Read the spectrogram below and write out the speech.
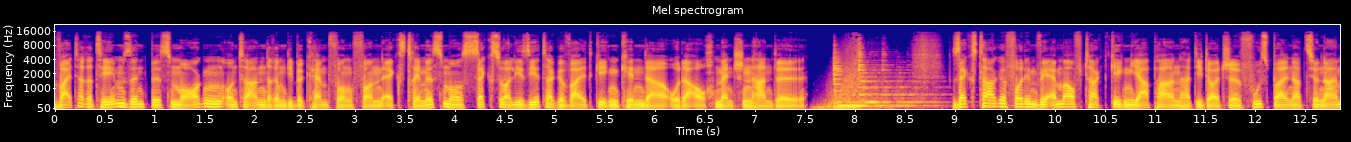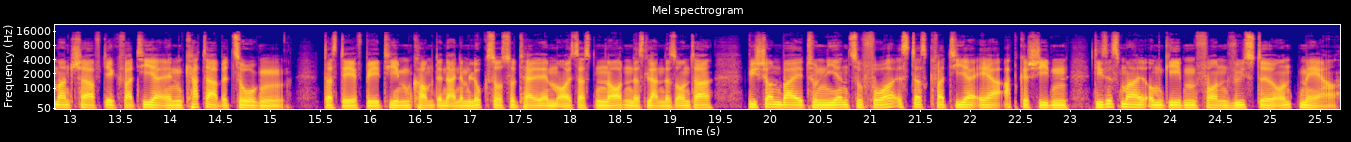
Weitere Themen sind bis morgen unter anderem die Bekämpfung von Extremismus, sexualisierter Gewalt gegen Kinder oder auch Menschenhandel. Sechs Tage vor dem WM-Auftakt gegen Japan hat die deutsche Fußballnationalmannschaft ihr Quartier in Katar bezogen. Das DFB-Team kommt in einem Luxushotel im äußersten Norden des Landes unter. Wie schon bei Turnieren zuvor ist das Quartier eher abgeschieden, dieses Mal umgeben von Wüste und Meer.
